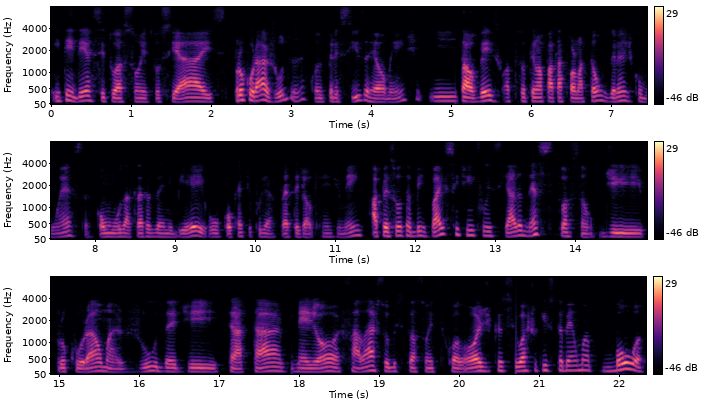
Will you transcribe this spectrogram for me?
entender as situações sociais, procurar ajuda, né, quando precisa realmente, e talvez a pessoa ter uma plataforma tão grande como essa, como os atletas da NBA ou qualquer tipo de atleta de alto rendimento, a pessoa também vai se sentir influenciada nessa situação de procurar uma ajuda, de tratar melhor, falar sobre situações psicológicas. Eu acho que isso também é uma boa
